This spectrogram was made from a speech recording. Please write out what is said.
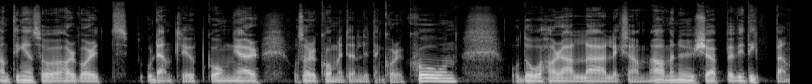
Antingen så har det varit ordentliga uppgångar och så har det kommit en liten korrektion och då har alla liksom, ja men nu köper vi dippen.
